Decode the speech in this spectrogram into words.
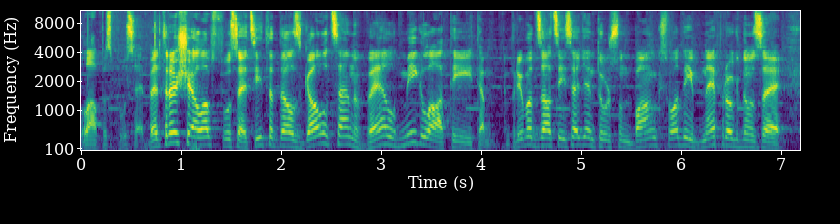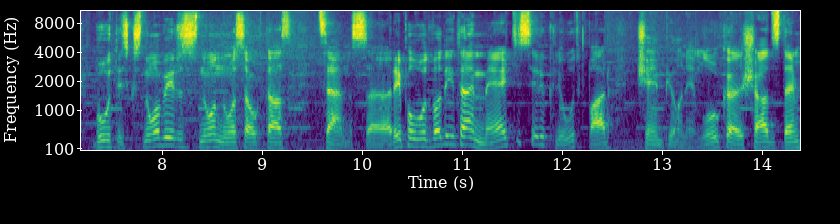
lapas pusē. Bet 3. lapas pusē Citadeles gala cena vēl miglātīta. Privatizācijas aģentūras un bankas vadība neprognozē būtisks novirzes no nosauktās cenas. Ripplwood vadītājiem mērķis ir kļūt par čempioniem. Lūk, šādas te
